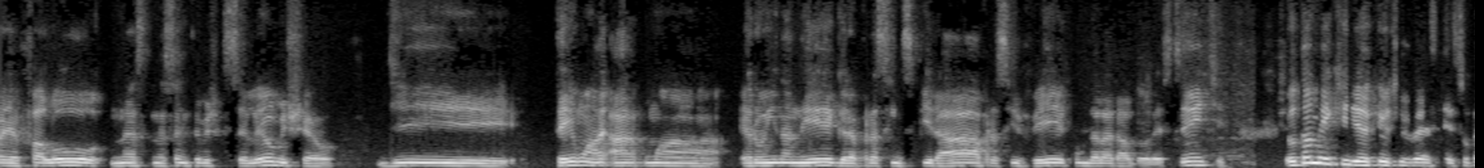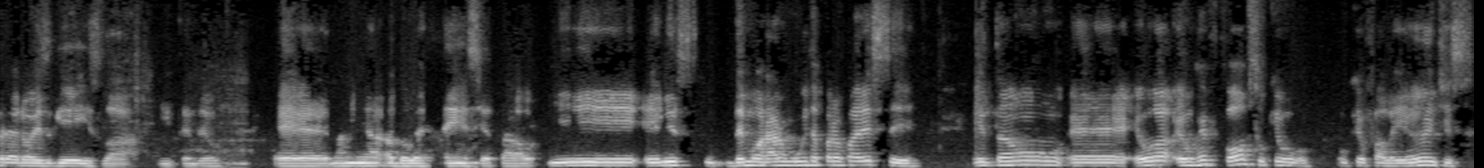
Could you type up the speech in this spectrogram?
é, falou nessa, nessa entrevista que você leu, Michel, de ter uma, uma heroína negra para se inspirar, para se ver quando ela era adolescente, eu também queria que eu tivesse super-heróis gays lá, entendeu? É, na minha adolescência e tal. E eles demoraram muito para aparecer. Então, é, eu, eu reforço o que eu, o que eu falei antes,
